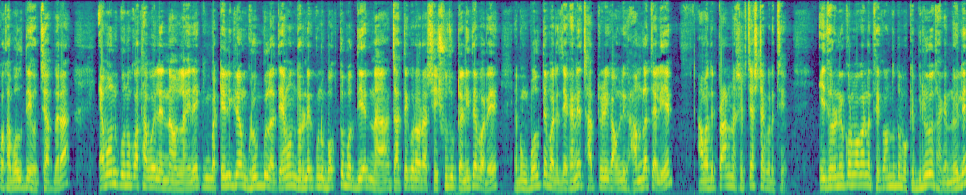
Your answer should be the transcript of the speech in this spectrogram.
কথা বলতে হচ্ছে আপনারা, এমন কোনো কথা বললেন না অনলাইনে কিংবা টেলিগ্রাম গ্রুপগুলোতে এমন ধরনের কোনো বক্তব্য দিয়েন না যাতে করে ওরা সেই সুযোগটা নিতে পারে এবং বলতে পারে যে এখানে ছাত্রলীগ, আওয়ামী লীগ হামলা চালিয়ে আমাদের প্রাণনাশের চেষ্টা করেছে। এই ধরনের কর্মকাণ্ড থেকে অন্ততপক্ষে বিরত থাকেন, নইলে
